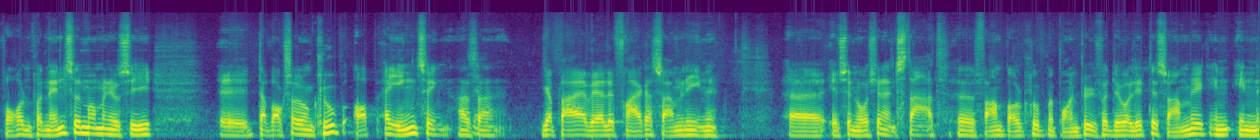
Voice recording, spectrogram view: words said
forhold. På den anden side må man jo sige, øh, der vokser jo en klub op af ingenting. Altså, ja. Jeg plejer at være lidt fræk at sammenligne øh, FC Nordsjælland start øh, Farm Boldklub med Brøndby, for det var lidt det samme. Ikke? En, en,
